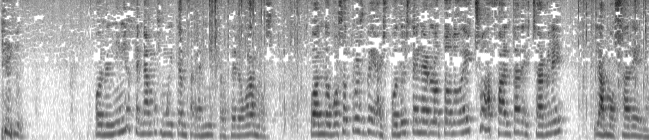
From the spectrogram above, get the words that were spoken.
por el niño cenamos muy tempranito, pero vamos, cuando vosotros veáis podéis tenerlo todo hecho a falta de echarle la mozzarella.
